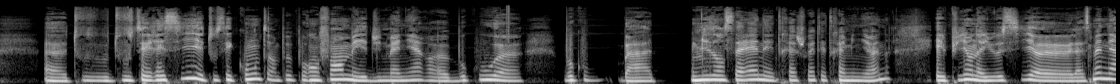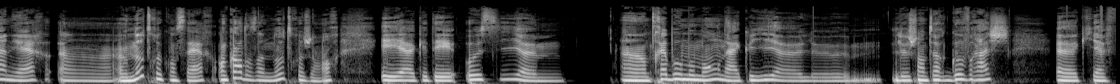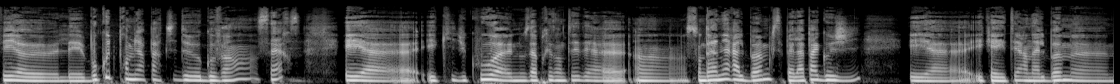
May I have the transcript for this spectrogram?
euh, tous, ces récits et tous ces contes un peu pour enfants, mais d'une manière euh, beaucoup, euh, beaucoup bah, mise en scène et très chouette et très mignonne. Et puis on a eu aussi euh, la semaine dernière un, un autre concert, encore dans un autre genre, et euh, qui était aussi euh, un très beau moment. On a accueilli le, le chanteur Govrache. Euh, qui a fait euh, les beaucoup de premières parties de Gauvin Cers et euh, et qui du coup euh, nous a présenté des- un, son dernier album qui s'appelle Apagogie et, euh, et qui a été un album. euh,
